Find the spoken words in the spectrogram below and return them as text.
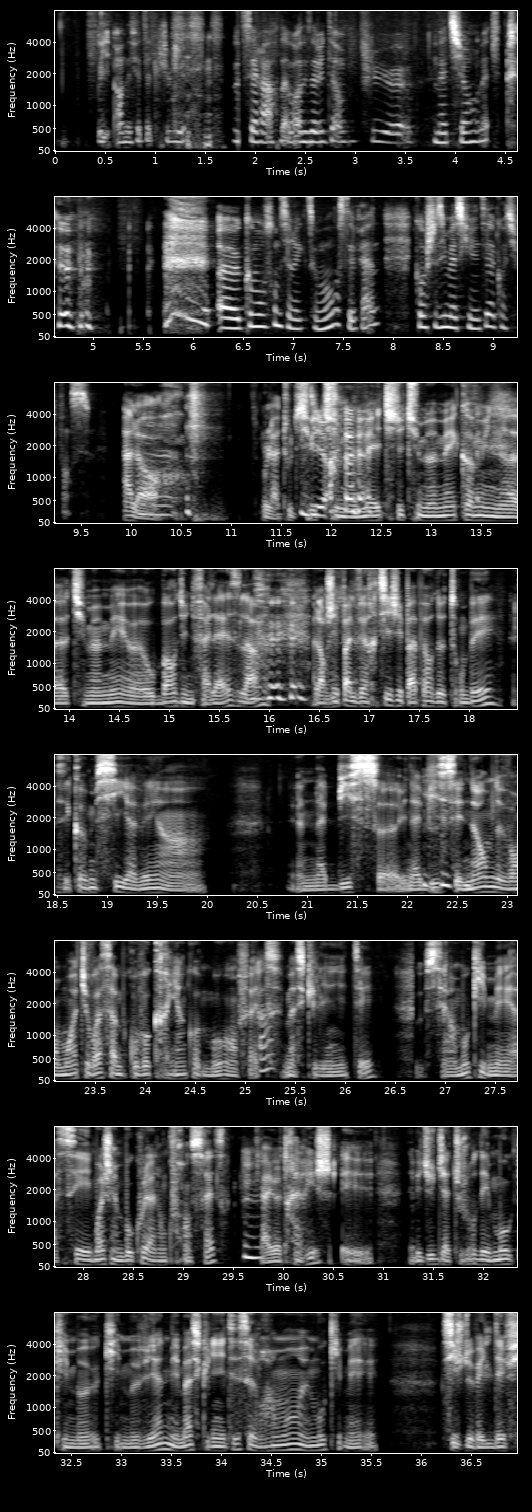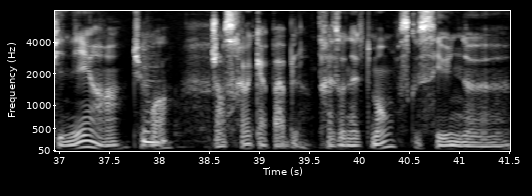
Oui, en effet, peut-être plus vieux. C'est rare d'avoir des invités un peu plus euh, matures, en fait. euh, commençons directement, Stéphane. Quand je te dis masculinité, à quoi tu penses? Alors, euh, Là, tout de suite, tu me, mets, tu, me mets comme une, euh, tu me mets euh, au bord d'une falaise là. Alors, j'ai pas le vertige, j'ai pas peur de tomber. C'est comme s'il y avait un, un abysse, une abysse énorme devant moi. Tu vois, ça me provoque rien comme mot en fait, ah. masculinité. C'est un mot qui m'est assez. Moi, j'aime beaucoup la langue française, mhm. elle est très riche. Et d'habitude, il y a toujours des mots qui me, qui me viennent. Mais masculinité, c'est vraiment un mot qui m'est si je devais le définir, hein, tu mm. vois, j'en serais incapable, très honnêtement, parce que c'est une. Euh,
